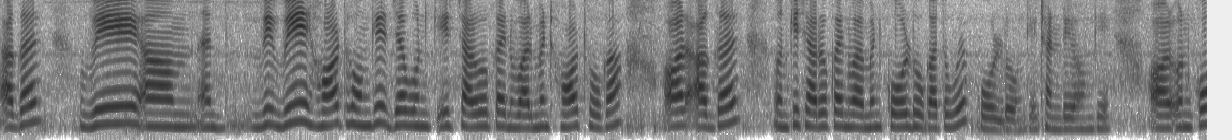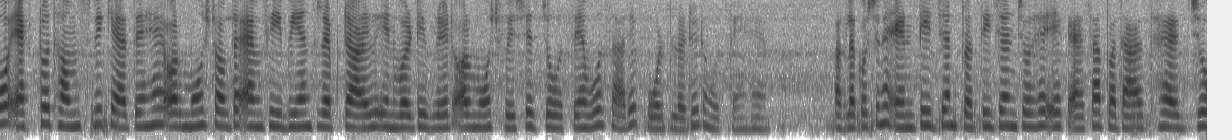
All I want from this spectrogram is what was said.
अगर वे वे वे हॉट होंगे जब उनके चारों ओर का इन्वायरमेंट हॉट होगा और अगर उनके चारों का इन्वायरमेंट कोल्ड होगा तो वो कोल्ड होंगे, ठंडे होंगे। और उनको एक्टोथम्स भी कहते हैं और most of the amphibians reptile invertebrate और मोस्ट फिशेस जो होते हैं वो सारे कोल्ड ब्लडेड होते हैं। अगला क्वेश्चन है एंटीजन प्रतिजन जो है एक ऐसा पदार्थ है जो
